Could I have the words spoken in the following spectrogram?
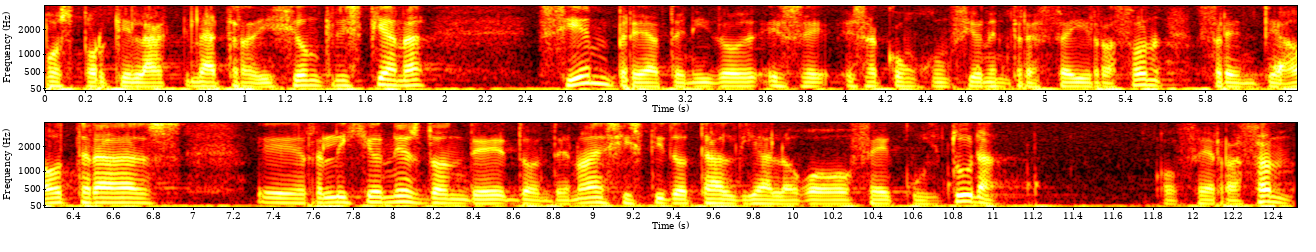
Pues porque la, tradición cristiana siempre ha tenido esa conjunción entre fe y razón frente a otras eh, religiones donde, donde no ha existido tal diálogo fe-cultura o fe-razón.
